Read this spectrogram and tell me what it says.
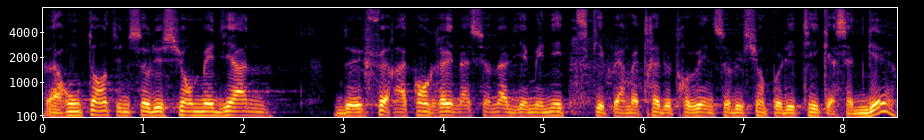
Alors on tente une solution médiane de faire un congrès national yéménite qui permettrait de trouver une solution politique à cette guerre,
